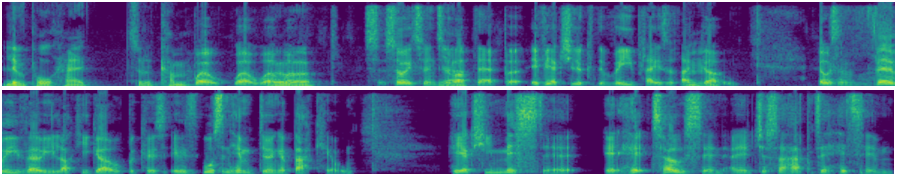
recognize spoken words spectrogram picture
Liverpool had sort of come. Well, well, well, Uh, well. Sorry to interrupt there, but if you actually look at the replays of that goal, it was a very, very lucky goal because it, was, wasn't him doing a back heel. He actually missed it. It hit Tosin, and it just so happened to hit him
